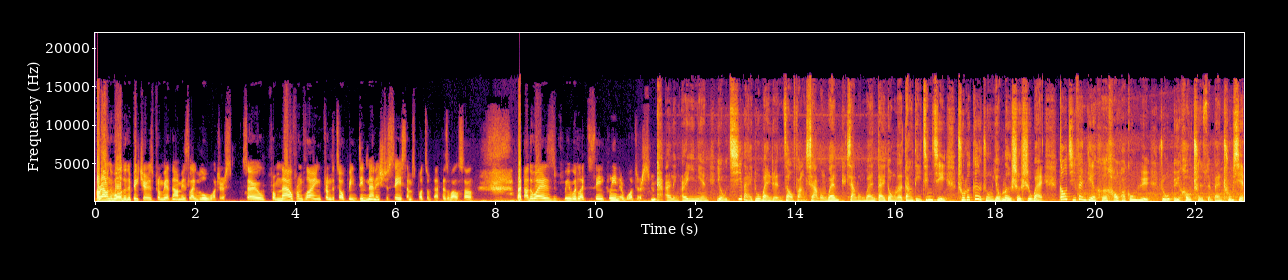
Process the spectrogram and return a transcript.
around the world, the pictures from Vietnam is like blue waters. So from now, from flying from the top, we did manage to see some spots of that as well. So, but otherwise, we would like to see cleaner waters. 二零二一年有七百多万人造访下龙湾，下龙湾带动了当地经济。除了各种游乐设施外，高级饭店和豪华公寓如雨后春笋般出现。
